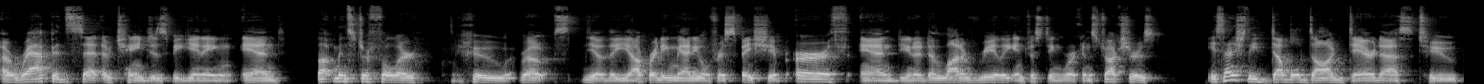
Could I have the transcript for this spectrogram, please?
a rapid set of changes beginning. And Buckminster Fuller, who wrote, you know, the operating manual for Spaceship Earth, and you know, did a lot of really interesting work in structures, essentially double dog dared us to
